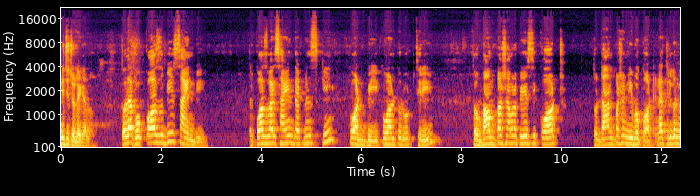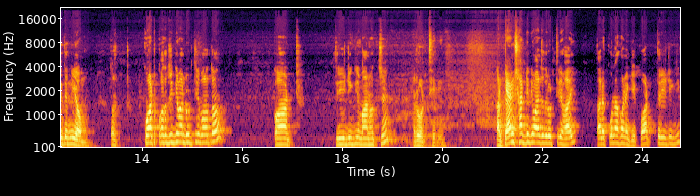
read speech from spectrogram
নিচে চলে গেল। তো দেখো কস বি সাইন বি তাহলে cos by sine that means কি? Cot B equal to root three তো বাম পাশে আমরা পেয়েছি কট তো ডান পাশে নিব কট এটা ত্রিকোণমিতির নিয়ম। তো কট কত ডিগ্রি মান রুট থ্রি বলো তো কট থ্রি ডিগ্রি মান হচ্ছে রুট থ্রি কারণ ট্যান ষাট ডিগ্রি মান যদি রুট থ্রি হয়, তাহলে কোনা কোণে কি? Cot three degree.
